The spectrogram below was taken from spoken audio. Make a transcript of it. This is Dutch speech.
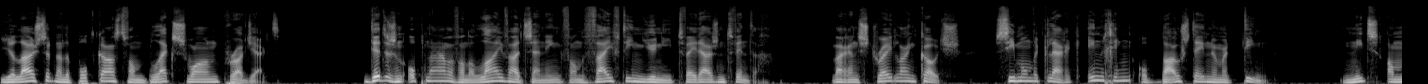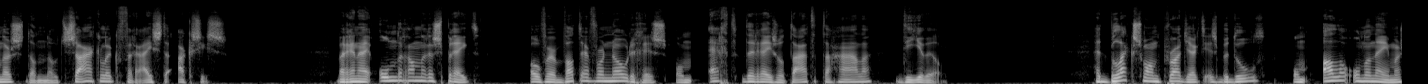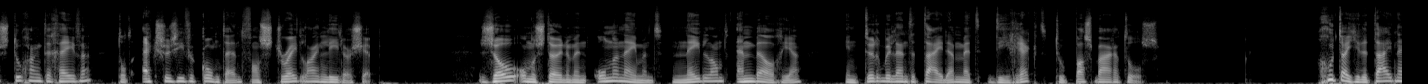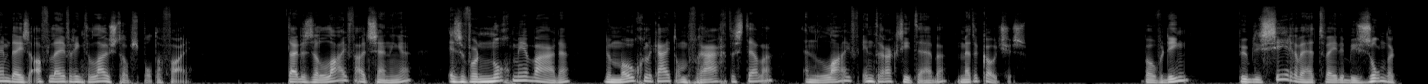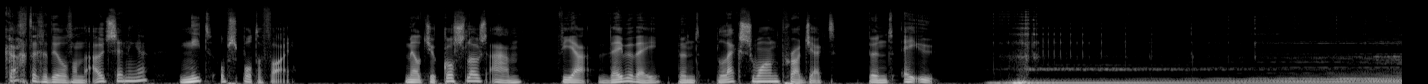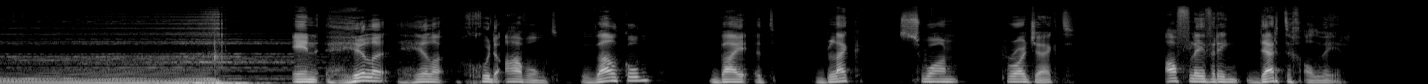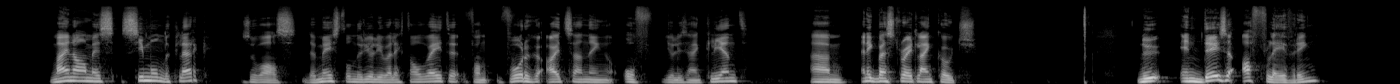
Je luistert naar de podcast van Black Swan Project. Dit is een opname van de live-uitzending van 15 juni 2020, waarin Straightline coach Simon de Klerk inging op bouwsteen nummer 10. Niets anders dan noodzakelijk vereiste acties. Waarin hij onder andere spreekt over wat er voor nodig is om echt de resultaten te halen die je wil. Het Black Swan Project is bedoeld om alle ondernemers toegang te geven tot exclusieve content van Straightline Leadership. Zo ondersteunen we ondernemend Nederland en België in turbulente tijden met direct toepasbare tools. Goed dat je de tijd neemt deze aflevering te luisteren op Spotify. Tijdens de live-uitzendingen is er voor nog meer waarde de mogelijkheid om vragen te stellen en live interactie te hebben met de coaches. Bovendien publiceren we het tweede bijzonder krachtige deel van de uitzendingen niet op Spotify. Meld je kosteloos aan via www.blackswanproject.eu. Een hele, hele goede avond. Welkom bij het Black Swan Project, aflevering 30 alweer. Mijn naam is Simon de Klerk, zoals de meesten onder jullie wellicht al weten van vorige uitzendingen of jullie zijn cliënt. Ehm, en ik ben Straightline Coach. Nu, in deze aflevering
